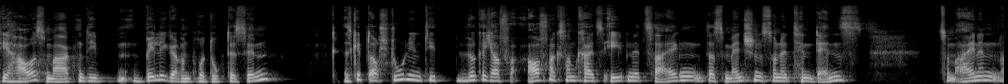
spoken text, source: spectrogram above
die Hausmarken, die billigeren Produkte sind. Es gibt auch Studien, die wirklich auf Aufmerksamkeitsebene zeigen, dass Menschen so eine Tendenz zum einen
